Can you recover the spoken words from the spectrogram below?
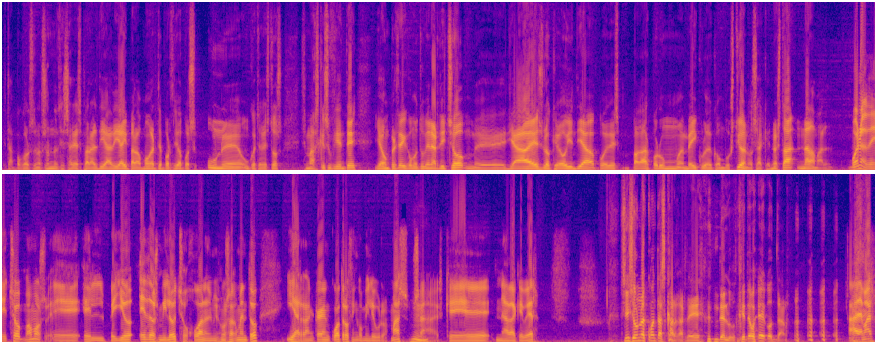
que tampoco no son necesarias para el día a día y para moverte por ciudad, pues un, eh, un coche de estos es más que suficiente y a un precio que, como tú bien has dicho, eh, ya es lo que hoy en día puedes pagar por un vehículo de combustión, o sea que no está nada mal. Bueno, de hecho, vamos, eh, el Peugeot E2008 juega en el mismo segmento y arranca en 4 o 5 mil euros más. O sea, es que nada que ver. Sí, son unas cuantas cargas de, de luz, ¿qué te voy a contar? Además,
